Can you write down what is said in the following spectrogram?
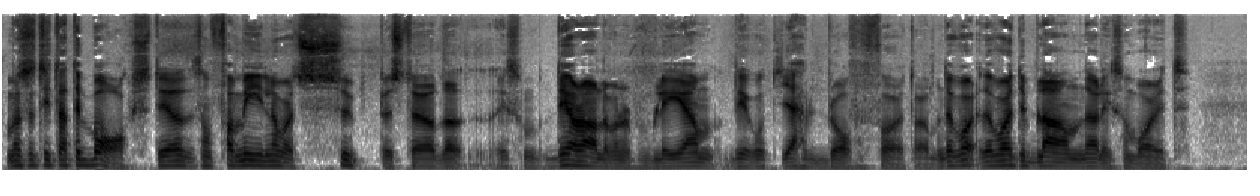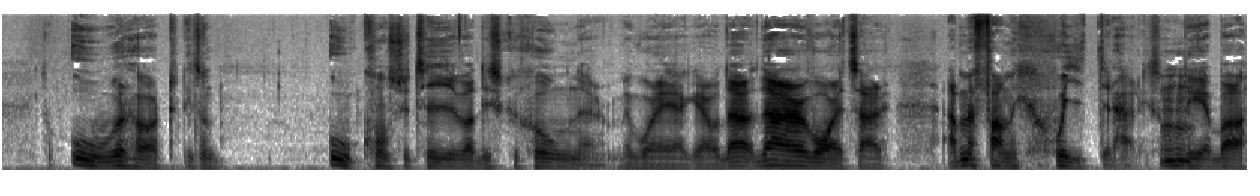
om man ska titta tillbaks, det har, liksom, familjen har varit superstödda. Liksom, det har aldrig varit något problem. Det har gått jävligt bra för företag. Men det, var, det har varit ibland det har liksom varit så oerhört liksom, okonstruktiva diskussioner med våra ägare. Och där, där har det varit så här, ja men fan vi skiter här liksom. Mm. Det är bara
